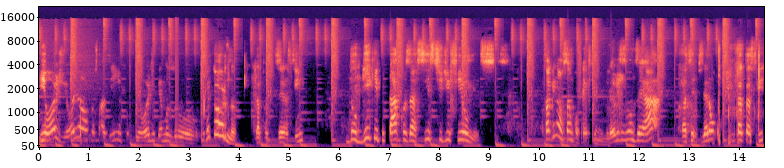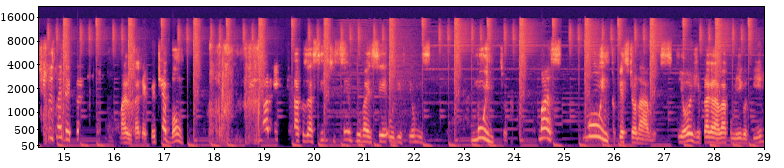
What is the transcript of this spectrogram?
E hoje, hoje eu não tô sozinho, porque hoje temos o retorno, dá pra dizer assim, do Geek Pitacos assiste de filmes. Só que não são qualquer filme. Daí vocês vão dizer, ah, fizeram o Pitacos assiste do Snyder Cut. Mas o Snyder Cut é bom. Claro que o Pitacos assiste sempre vai ser o de filmes muito, mas muito questionáveis. E hoje, para gravar comigo aqui,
